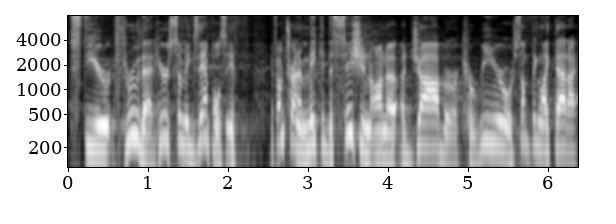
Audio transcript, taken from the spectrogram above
steer through that. Here are some examples. If if I'm trying to make a decision on a, a job or a career or something like that, I,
